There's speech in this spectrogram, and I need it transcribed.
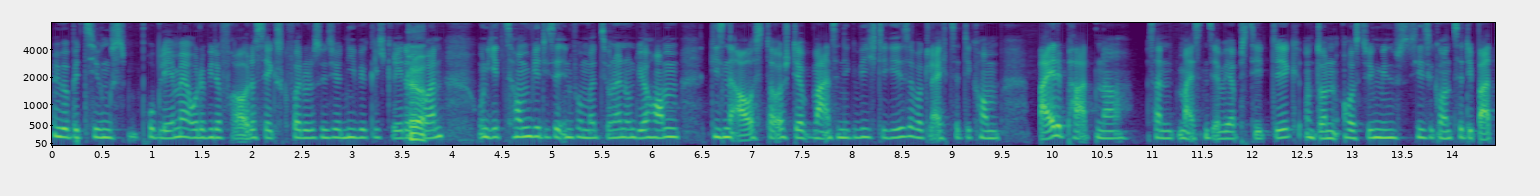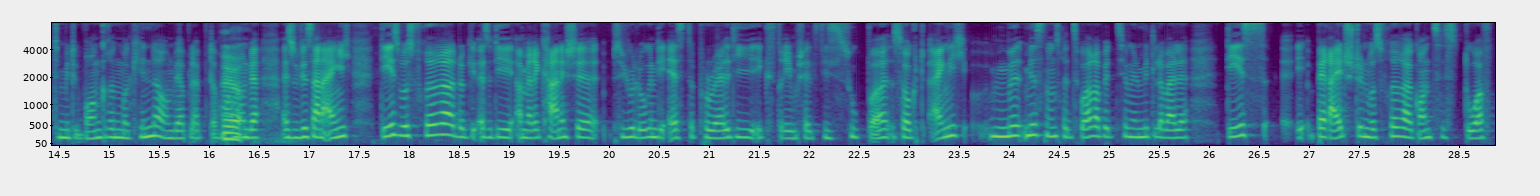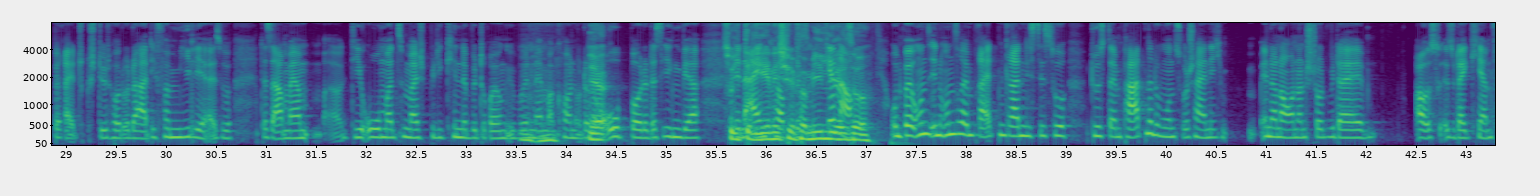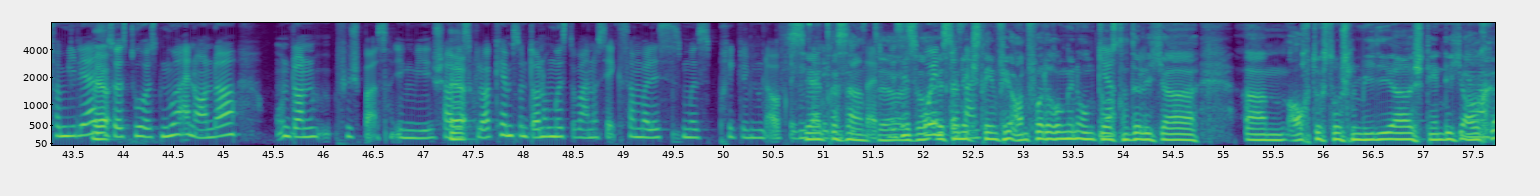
über Beziehungsprobleme oder wie der Frau oder Sex gefällt oder so ist ja nie wirklich geredet Ja. worden. Und jetzt haben wir diese Informationen und wir haben diesen Austausch, der wahnsinnig wichtig ist, aber gleichzeitig haben beide Partner sind meistens erwerbstätig und dann hast du irgendwie diese ganze Debatte mit, wann kriegen wir Kinder und wer bleibt daheim Ja. und wer, also wir sind eigentlich das, was früher, also die amerikanische Psychologin, die Esther Perel, die ich extrem schätzt, die ist super, sagt, eigentlich mü- müssen unsere Zweierbeziehungen mittlerweile das äh, bereitstellen, was früher ein ganzes Dorf bereitgestellt hat oder auch die Familie, also dass einmal äh, die Oma zum Beispiel die Kinderbetreuung übernehmen kann oder Ja. der Opa oder dass irgendwer So den italienische Einkauf- Familie, Genau. so. Und bei uns in unseren Breitengraden ist es so, du hast deinen Partner, du wohnst wahrscheinlich in einer anderen Stadt wie deine, Aus also deine Kernfamilie. Ja. Das heißt, du hast nur einander und dann viel Spaß irgendwie. Schau, Ja. dass du klarkommst und dann musst du aber auch noch Sex haben, weil es muss prickeln und aufregend Sehr sein ganze interessant. Ja. Das ist also es sind extrem viele Anforderungen und du Ja. hast natürlich äh, ähm, auch durch Social Media ständig auch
